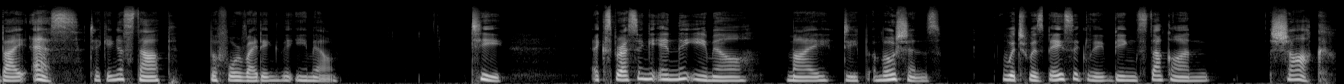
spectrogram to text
by S, taking a stop before writing the email. T, expressing in the email my deep emotions which was basically being stuck on shock,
